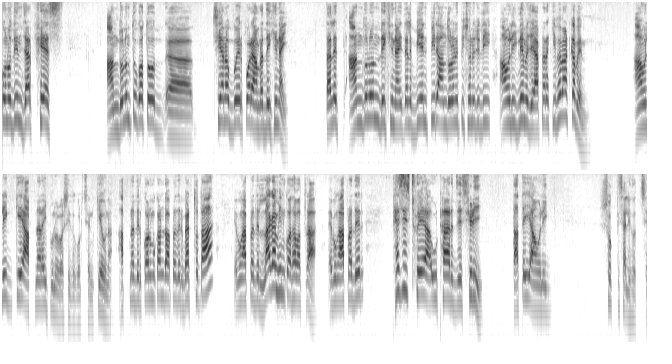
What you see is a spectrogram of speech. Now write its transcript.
কোনো দিন যার ফেস আন্দোলন তো গত ছিয়ানব্বইয়ের পরে আমরা দেখি নাই। তাহলে আন্দোলন দেখি নাই, তাহলে বিএনপির আন্দোলনের পিছনে যদি আওয়ামী লীগ নেমে যায়, আপনারা কীভাবে আটকাবেন? আওয়ামী লীগকে আপনারাই পুনর্বাসিত করছেন, কেউ না। আপনাদের কর্মকাণ্ড, আপনাদের ব্যর্থতা এবং আপনাদের লাগামহীন কথাবার্তা এবং আপনাদের ফ্যাসিস্ট হয়ে ওঠার যে সিঁড়ি তাতেই আওয়ামী লীগ শক্তিশালী হচ্ছে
